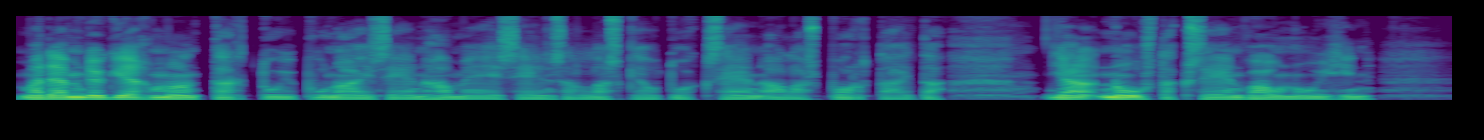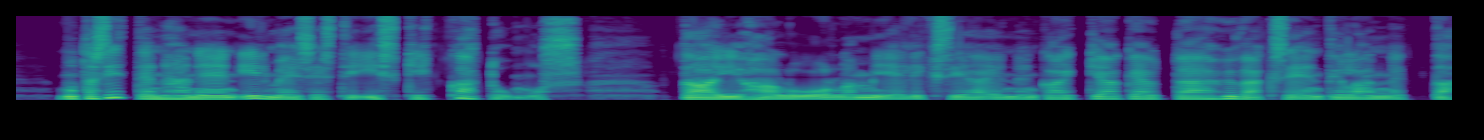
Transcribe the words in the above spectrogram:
Madame de Germant tarttui punaiseen hameeseensa laskeutuakseen alas portaita ja noustakseen vaunuihin, mutta sitten häneen ilmeisesti iski katumus tai halu olla mieliksi ja ennen kaikkea käyttää hyväkseen tilannetta,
